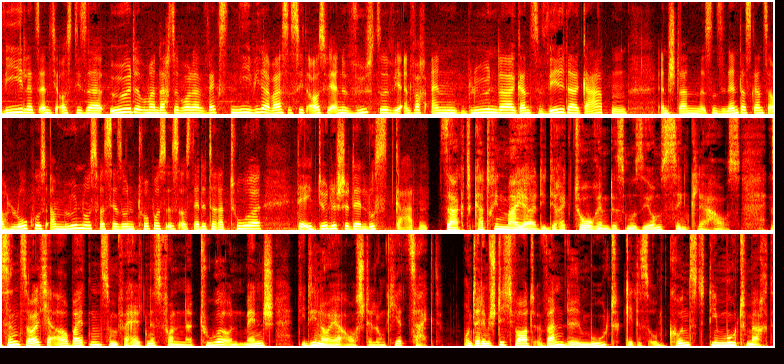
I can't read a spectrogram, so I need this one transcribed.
wie letztendlich aus dieser Öde, wo man dachte, boah, da wächst nie wieder was. Es sieht aus wie eine Wüste, wie einfach ein blühender, ganz wilder Garten entstanden ist. Und sie nennt das Ganze auch Locus Amönus, was ja so ein Topos ist aus der Literatur, der idyllische, der Lustgarten. Sagt Katrin Meyer, die Direktorin des Museums Sinclair House. Es sind solche Arbeiten zum Verhältnis von Natur und Mensch, die die neue Ausstellung hier zeigt. Unter dem Stichwort Wandelmut geht es um Kunst, die Mut macht,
